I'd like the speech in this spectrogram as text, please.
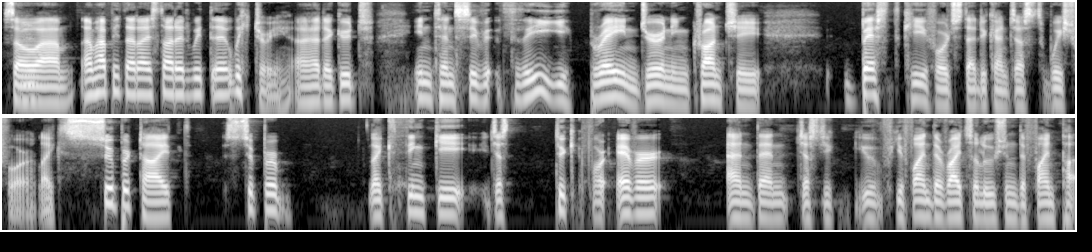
So Mm. um, I'm happy that I started with a victory. I had a good, intensive three brain journeying, crunchy, best keyforge that you can just wish for. Like super tight, super like thinky. Just took forever, and then just you you you find the right solution, the find pu-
